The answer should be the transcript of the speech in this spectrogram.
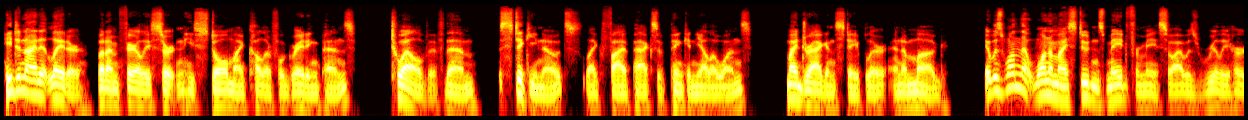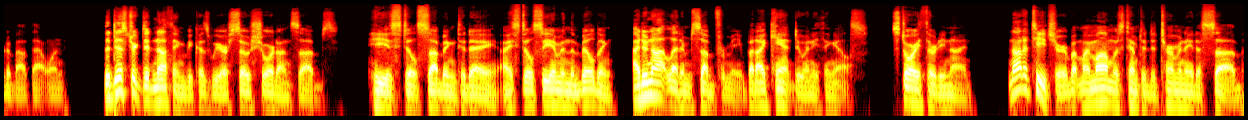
He denied it later, but I'm fairly certain he stole my colorful grading pens, 12 of them, sticky notes, like five packs of pink and yellow ones, my dragon stapler, and a mug. It was one that one of my students made for me, so I was really hurt about that one. The district did nothing because we are so short on subs. He is still subbing today. I still see him in the building. I do not let him sub for me, but I can't do anything else. Story 39. Not a teacher, but my mom was tempted to terminate a sub.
